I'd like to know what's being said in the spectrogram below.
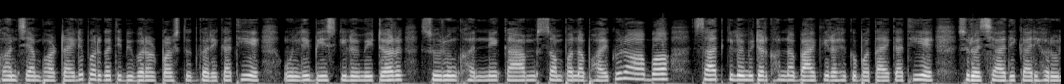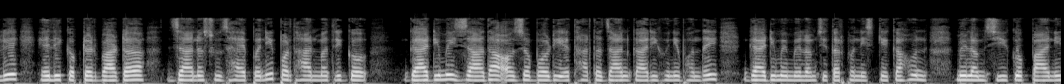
घनश्याम भट्टराईले प्रगति विवरण प्रस्तुत गरेका थिए। उनले बीस किलोमिटर सुरुङ खन्ने काम सम्पन्न भएको र अब सात किलोमिटर खन्न बाँकी रहेको बताएका थिए। सुरक्षा अधिकारीहरूले हेलिकप्टरबाट जान सुझाए पनि प्रधानमन्त्री गाडीमै जाँदा अझ बढ़ी यथार्थ जानकारी हुने भन्दै गाडीमै मेलम्चीतर्फ निस्केका हुन्। मेलम्चीको पानी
